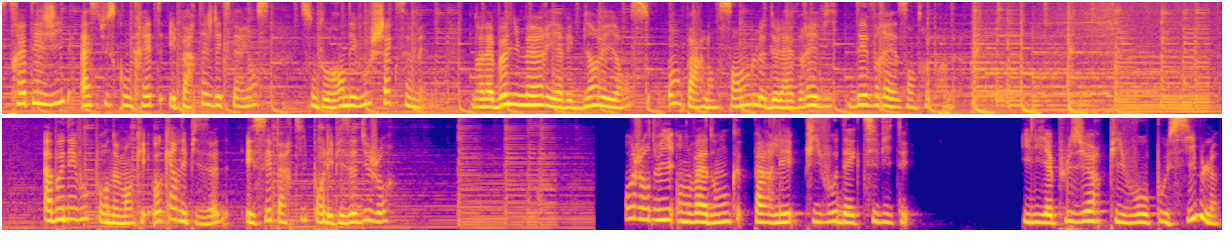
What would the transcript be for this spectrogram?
Stratégie, astuces concrètes et partage d'expériences sont au rendez-vous chaque semaine. Dans la bonne humeur et avec bienveillance, on parle ensemble de la vraie vie des vrais entrepreneurs. Abonnez-vous pour ne manquer aucun épisode et c'est parti pour l'épisode du jour. Aujourd'hui, on va donc parler pivot d'activité. Il y a plusieurs pivots possibles.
